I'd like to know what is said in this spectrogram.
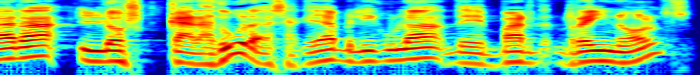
para Los Caraduras, aquella película de Bart Reynolds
